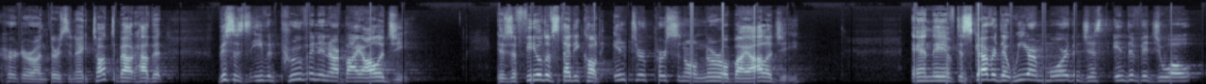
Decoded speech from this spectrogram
heard her on Thursday night, talked about how that this is even proven in our biology. There's a field of study called interpersonal neurobiology, and they have discovered that we are more than just individual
